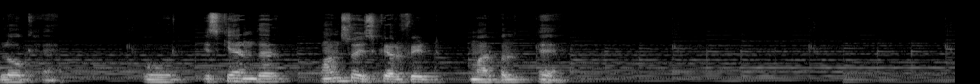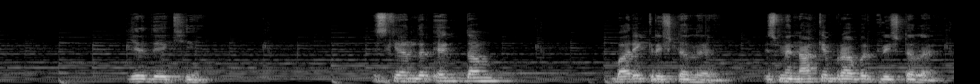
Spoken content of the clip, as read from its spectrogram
ब्लॉक है और इसके अंदर 500 स्क्वायर फीट मार्बल है। ये देखिए, इसके अंदर एकदम बारीक क्रिस्टल है, इसमें ना के बराबर क्रिस्टल है।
